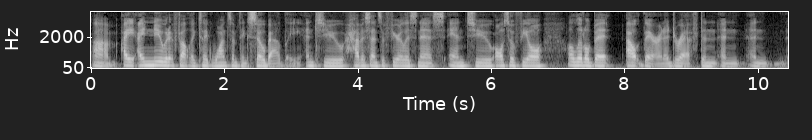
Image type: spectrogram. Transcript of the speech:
um, I, I knew what it felt like to like want something so badly and to have a sense of fearlessness and to also feel a little bit out there and adrift and and and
